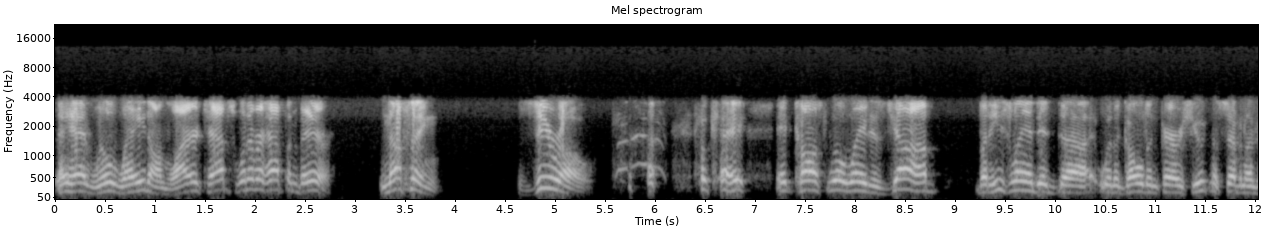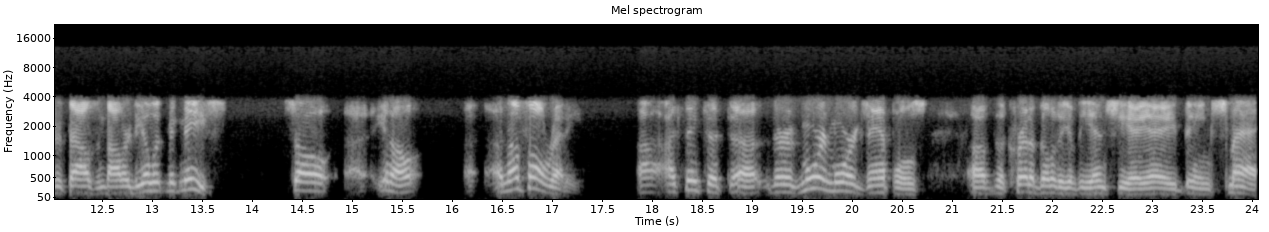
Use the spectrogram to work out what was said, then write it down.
They had Will Wade on wiretaps. Whatever happened there? Nothing. Zero. okay. It cost Will Wade his job, but he's landed uh, with a golden parachute and a $700,000 deal at McNeese. So, uh, you know, uh, enough already. Uh, I think that uh, there are more and more examples of the credibility of the NCAA being smashed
